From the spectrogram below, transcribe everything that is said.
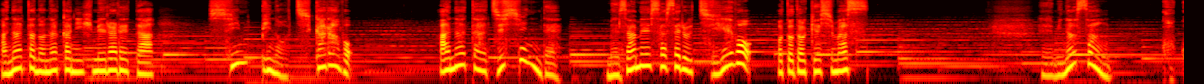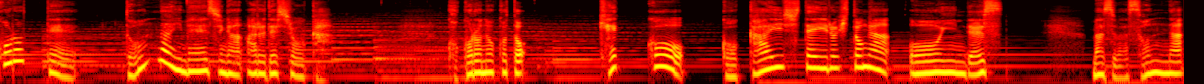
あなたの中に秘められた神秘の力をあなた自身で目覚めさせる知恵をお届けします、えー、皆さん心ってどんなイメージがあるでしょうか？心のこと結構誤解している人が多いんです。まずはそんな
